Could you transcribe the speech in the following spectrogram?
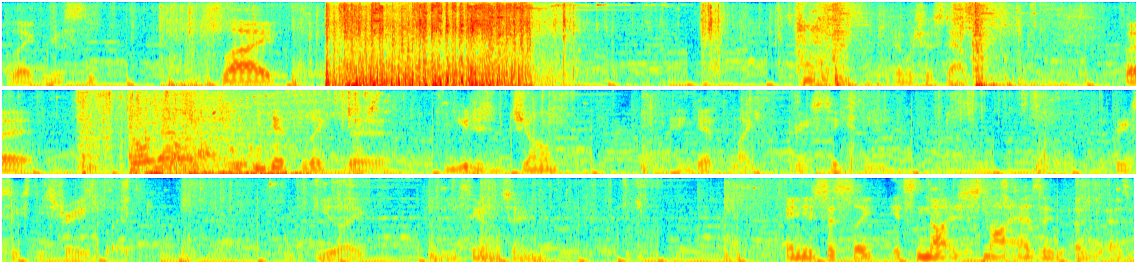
But like we're gonna sl slide. And we're just stab. But that, like, you can get to like the you just jump and get like 360 360 straight like, like you like you see what I'm saying and it's just like it's not it's just not as a, a as a,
